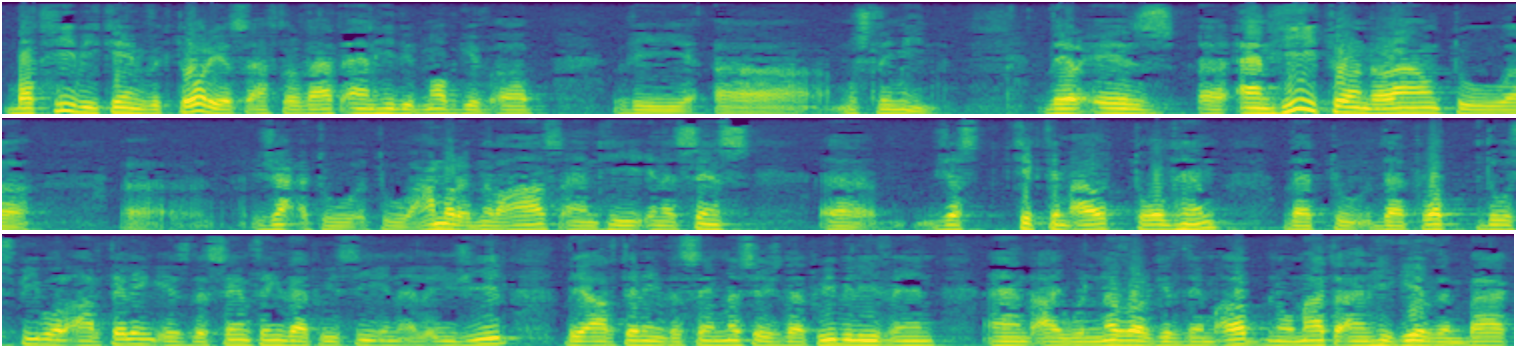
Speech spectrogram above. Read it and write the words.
But he became victorious after that and he did not give up the uh, Muslimin. There is, uh, and he turned around to, uh, uh to, to Amr ibn al-As and he, in a sense, uh, just kicked him out, told him that to, that what those people are telling is the same thing that we see in Al-Injil. They are telling the same message that we believe in, and I will never give them up, no matter. And he gave them back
